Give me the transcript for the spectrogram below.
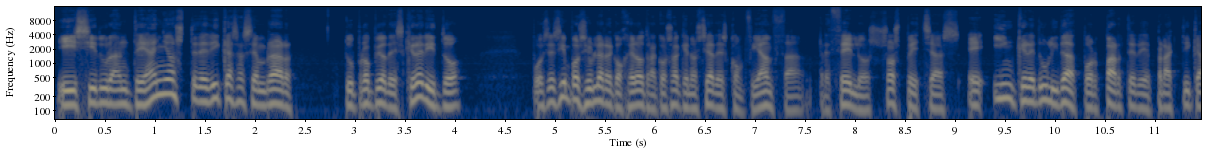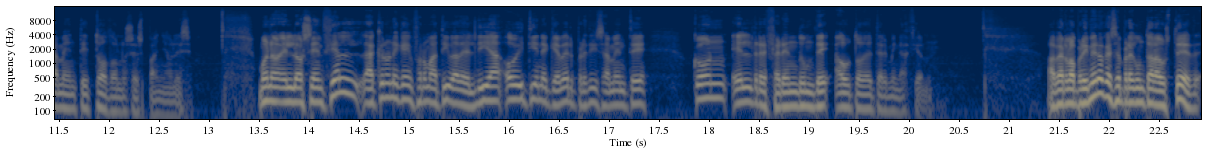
Y si durante años te dedicas a sembrar tu propio descrédito, pues es imposible recoger otra cosa que no sea desconfianza, recelos, sospechas e incredulidad por parte de prácticamente todos los españoles. Bueno, en lo esencial, la crónica informativa del día hoy tiene que ver precisamente con el referéndum de autodeterminación. A ver, lo primero que se preguntará usted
